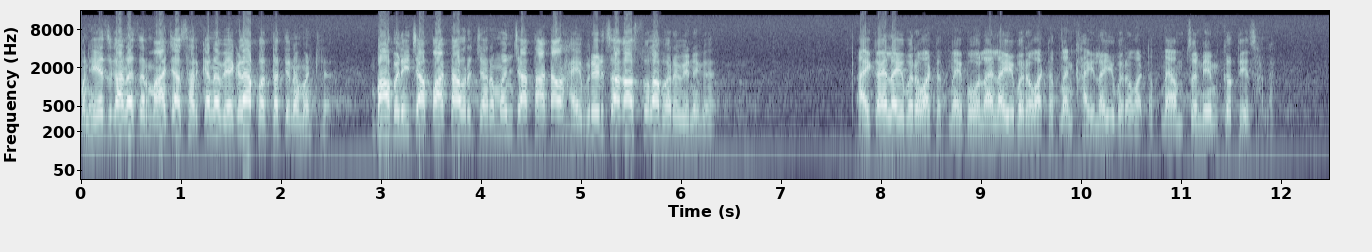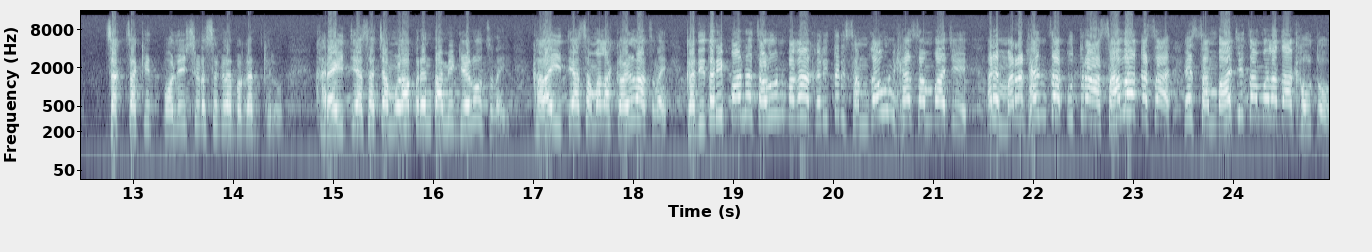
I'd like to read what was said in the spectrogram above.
पण हेच गाणं जर माझ्यासारख्यानं वेगळ्या पद्धतीनं म्हटलं बाबळीच्या पाटावर जर्मनच्या ताटावर हायब्रिडचा घास तुला भरवी ग ऐकायलाही बरं वाटत नाही बोलायलाही बरं वाटत नाही खायलाही बरं वाटत नाही. आमचं नेमकं ते झालं. चकचकीत पॉलिशड सगळं बघत गेलो. खऱ्या इतिहासाच्या मुळापर्यंत आम्ही गेलोच नाही. खरा इतिहास आम्हाला कळलाच नाही. कधीतरी पानं चाळून बघा कधीतरी समजावून घ्या संभाजी. अरे मराठ्यांचा पुत्र असावा कसा? हे संभाजीच आम्हाला दाखवतो.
